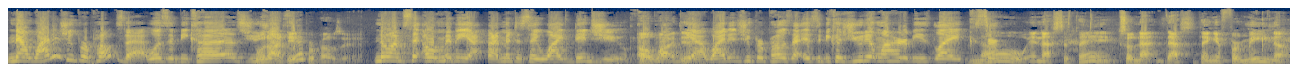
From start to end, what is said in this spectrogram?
Now, why did you propose that? Was it because you? well, I did propose it. No, I'm saying. Oh, maybe I, I meant to say, why did you? Oh, why did- Yeah, why did you propose that? Is it because you didn't want her to be like? No, and that's the thing. So that that's the thing. And for me, no.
